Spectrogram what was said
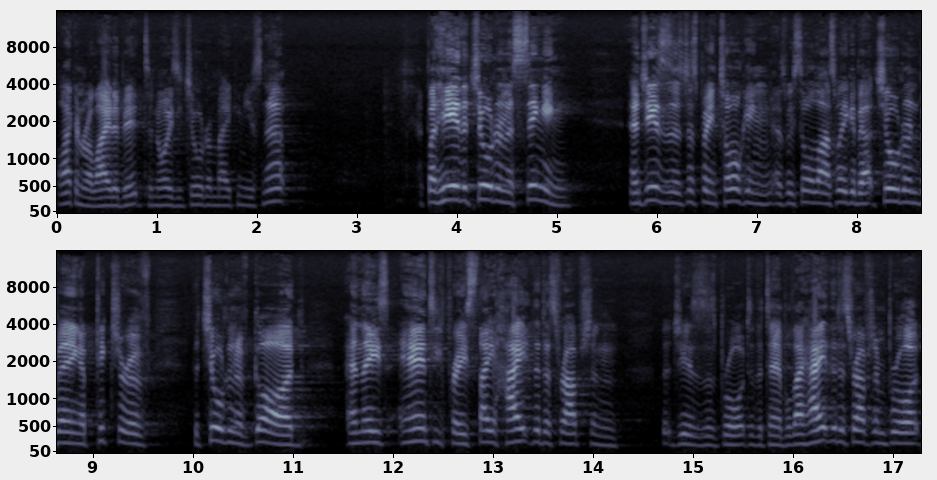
I can relate a bit to noisy children making you snap. But here the children are singing, and Jesus has just been talking, as we saw last week, about children being a picture of the children of God. And these anti priests, they hate the disruption that Jesus has brought to the temple. They hate the disruption brought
